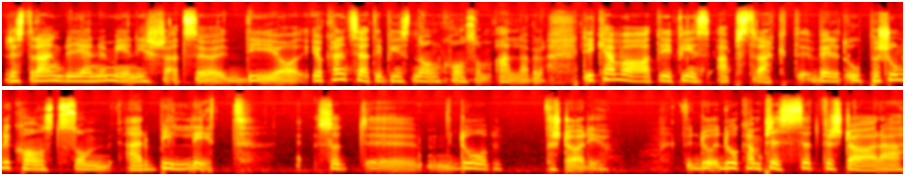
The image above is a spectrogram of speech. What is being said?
Restaurang blir ännu mer nischat. Så det, jag, jag kan inte säga att det finns någon konst som alla vill ha. Det kan vara att det finns abstrakt, väldigt opersonlig konst som är billigt. Så att, eh, då förstör det ju. För då, då kan priset förstöra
